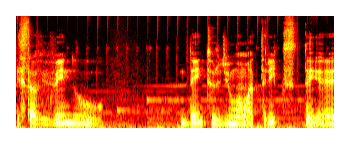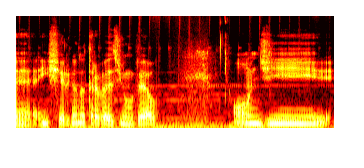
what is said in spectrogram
está vivendo dentro de uma matrix, é, enxergando através de um véu, onde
